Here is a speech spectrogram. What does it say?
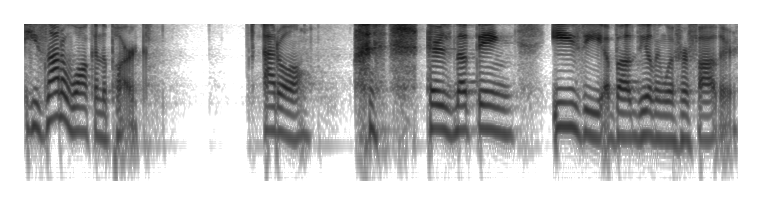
he's not a walk in the park at all. There's nothing easy about dealing with her father.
